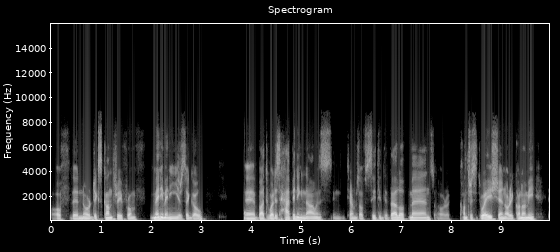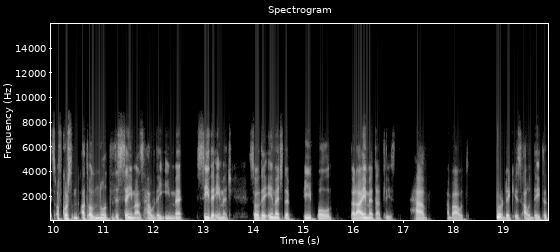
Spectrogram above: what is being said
of the Nordics country from many many years ago. Uh, but what is happening now in, in, terms of city development or country situation or economy, it's of course at all not the same as how they ima- see the image. So the image that people that I met at least have about Nordic is outdated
